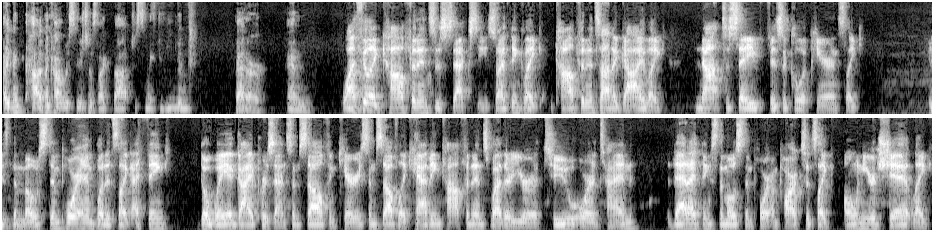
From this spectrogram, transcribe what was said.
i think having conversations like that just make it even better and Well, I feel like confidence is sexy. So I think like confidence on a guy, like not to say physical appearance, like is the most important, but it's like I think the way a guy presents himself and carries himself, like having confidence, whether you're a two or a ten, that I think is the most important part. So it's like own your shit, like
